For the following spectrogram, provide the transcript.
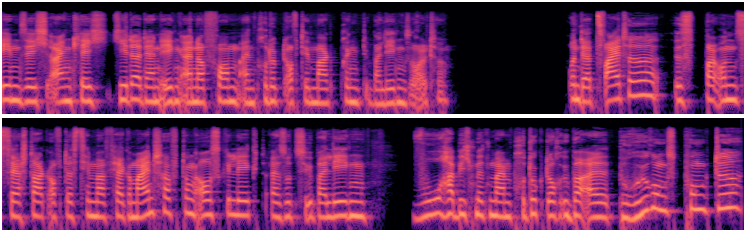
den sich eigentlich jeder, der in irgendeiner Form ein Produkt auf den Markt bringt, überlegen sollte. Und der zweite ist bei uns sehr stark auf das Thema Vergemeinschaftung ausgelegt, also zu überlegen, wo habe ich mit meinem Produkt auch überall Berührungspunkte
